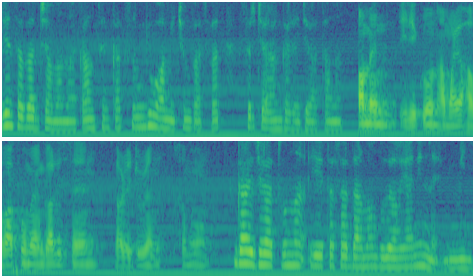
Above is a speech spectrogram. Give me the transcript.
իրենց ազատ ժամանակ անց են կացնում գյուղամիջում բացված սրճարան գարեջրատանը։ Ամեն իրիկուն համարյա հավաքում են, գալիս են, գարեջուր են խմում։ Գարեջրատունը երիտասարդարման Բուդաղյանինն է, մինչ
